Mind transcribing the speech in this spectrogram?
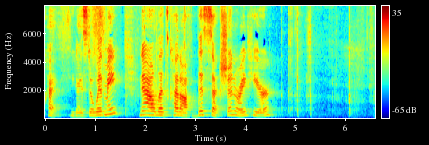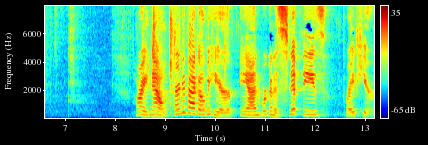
Okay, you guys still with me? Now let's cut off this section right here. All right, now turn it back over here and we're gonna snip these right here,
